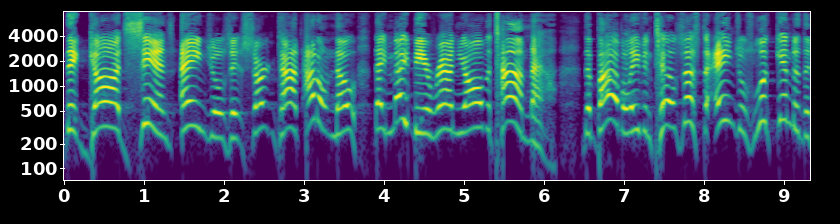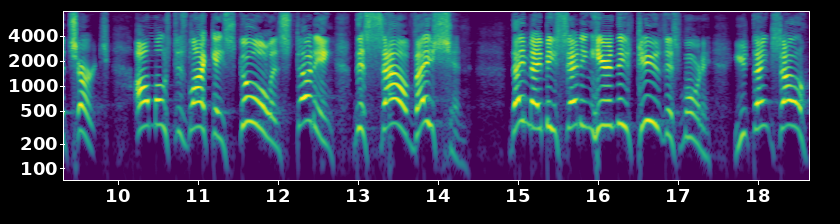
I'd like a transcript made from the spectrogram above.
that God sends angels at certain times. I don't know, they may be around you all the time now. The Bible even tells us the angels look into the church almost as like a school and studying this salvation. They may be sitting here in these pews this morning. You think so?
